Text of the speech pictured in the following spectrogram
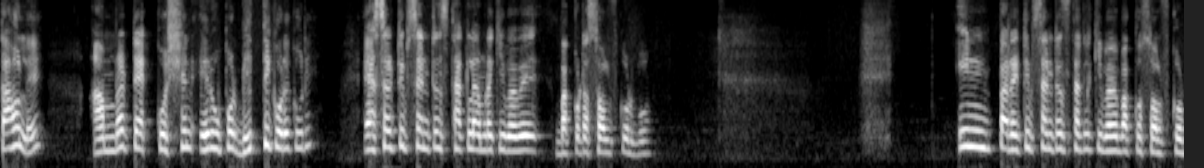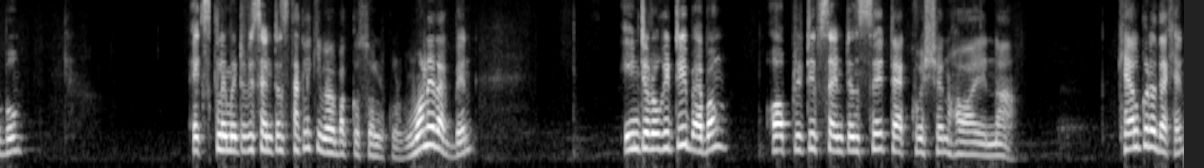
তাহলে আমরা ট্যাগ কোশ্চেন এর উপর ভিত্তি করে করি। অ্যাসার্টিভ সেন্টেন্স থাকলে আমরা কীভাবে বাক্যটা সলভ করব? ইনপারেটিভ সেন্টেন্স থাকলে কীভাবে বাক্য সলভ করব? এক্সক্লেমেটরি সেন্টেন্স থাকলে কীভাবে বাক্য সলভ করব? মনে রাখবেন ইন্টারোগেটিভ এবং অপারেটিভ সেন্টেন্সে ট্যাগ কোয়েশ্চেন হয় না। খেয়াল করে দেখেন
